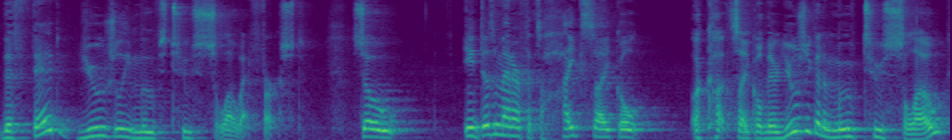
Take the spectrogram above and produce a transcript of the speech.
The Fed usually moves too slow at first. So it doesn't matter if it's a hike cycle, a cut cycle, they're usually going to move too slow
